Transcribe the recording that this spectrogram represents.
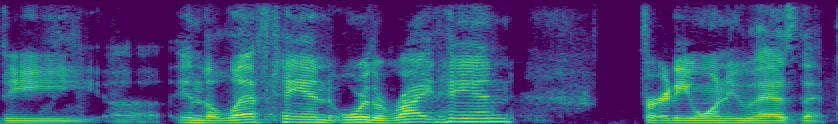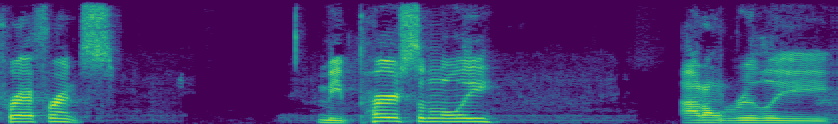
the uh, in the left hand or the right hand for anyone who has that preference me personally, I don't really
